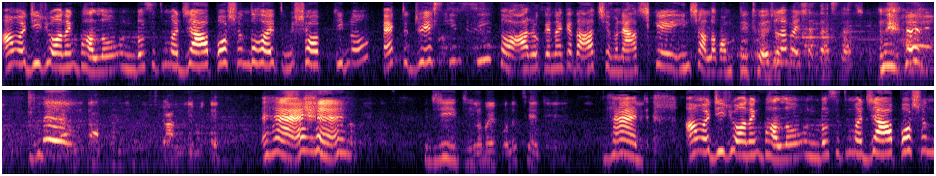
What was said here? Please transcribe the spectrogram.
আমার জিজু অনেক ভালো উনি বলছে তোমার যা পছন্দ হয় তুমি সব কিনো একটা ড্রেস কিনছি তো আরও কেনাকাটা আছে মানে আজকে ইনশাল্লাহ কমপ্লিট হয়ে যাবে হ্যাঁ হ্যাঁ জি জি দুলাভাই বলেছে যে হ্যাঁ আমার জিজু অনেক ভালো উনি বলছে তোমার যা পছন্দ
